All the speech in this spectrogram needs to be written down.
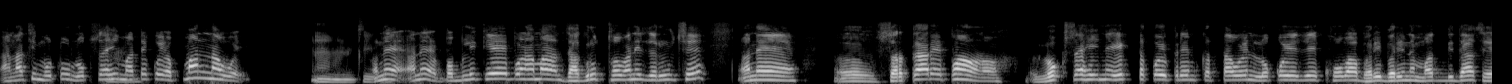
આનાથી મોટું લોકશાહી માટે કોઈ અપમાન ના હોય. અને અને પબ્લિકે પણ આમાં જાગૃત થવાની જરૂર છે. અને સરકારે પણ લોકશાહીને એક ટકોય પ્રેમ કરતા હોય ને લોકોએ જે ખોવા ભરી ભરીને મત દીધા છે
